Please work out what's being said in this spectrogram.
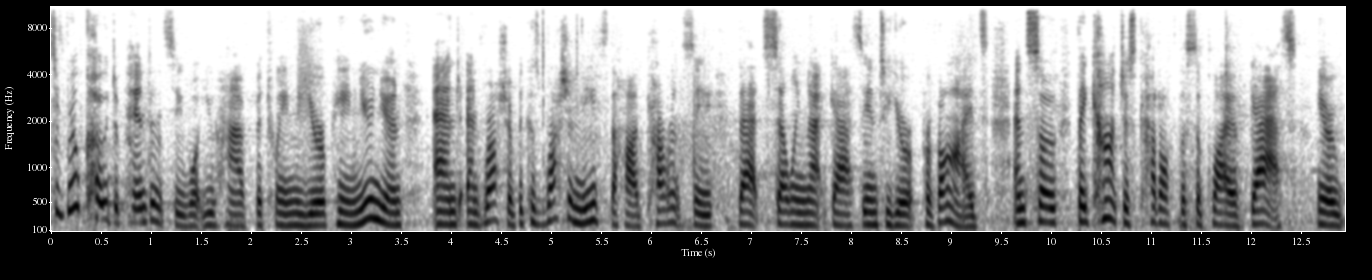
It's a real codependency what you have between the European Union and, and Russia because Russia needs the hard currency that selling that gas into Europe provides. And so they can't just cut off the supply of gas you know,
